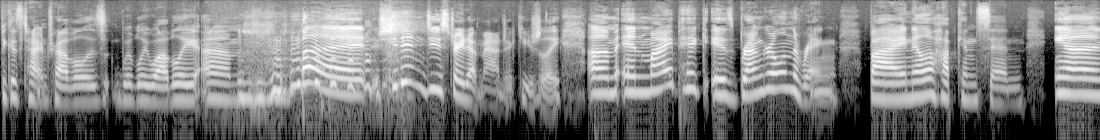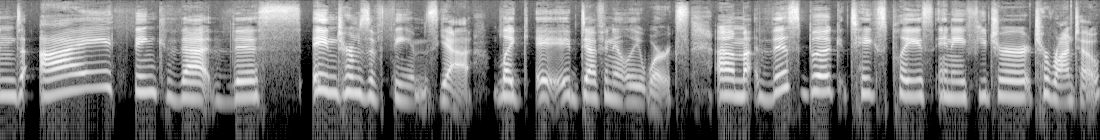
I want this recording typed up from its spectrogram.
because time travel is wibbly wobbly. Um, but she didn't do straight up magic usually. Um, and my pick is Brown Girl in the Ring by Nalo Hopkinson. And I think that this in terms of themes, yeah, like it, it definitely works. Um, this book takes place in a future Toronto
